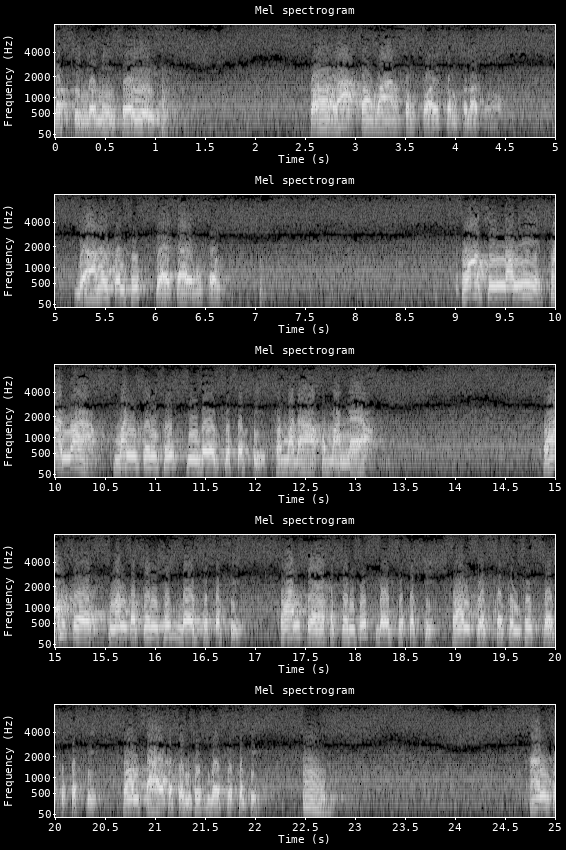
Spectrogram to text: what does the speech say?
กับสิ่งเหล่านี้เสีย ต้องละต้องวางต้องปล่อยต้องสลัดออก อย่าให้เป็นทุกข์แก่ใจของตนเพราะสิ่งเหล่านี้ท่านว่ามันเป็นทุกข์อยู่โดยปกติธรรมดาของมันแล้วความเกิดมันก็เป็นทุกข์โดยปกติความแก่ก็เป็นทุกข์โดยปกติความเจ็บก็เป็นทุกข์โดยปกติความตายก็เป็นทุกข์โดยปกติอันใจ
